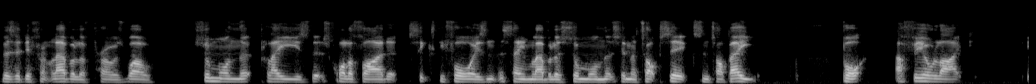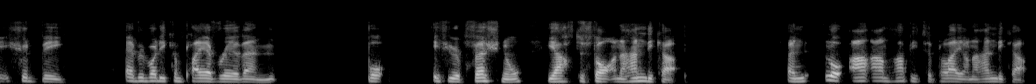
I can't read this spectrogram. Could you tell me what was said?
there's a different level of pro as well. Someone that plays that's qualified at 64 isn't the same level as someone that's in the top six and top eight. But I feel like it should be everybody can play every event, but if you're a professional, you have to start on a handicap. And look, I, am happy to play on a handicap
